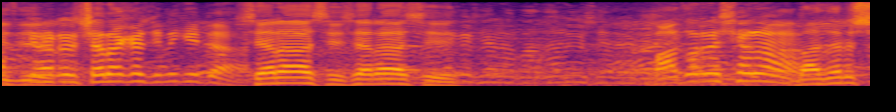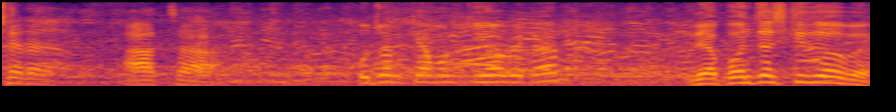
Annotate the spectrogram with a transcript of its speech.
আজকের হাটের সেরা খাসি নাকি এটা? সেরা আছি সেরা আছি বাজারের সেরা? বাজারের সেরা। আচ্ছা। ওজন কেমন কি হবে এটার? এটা পঞ্চাশ কেজি হবে।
